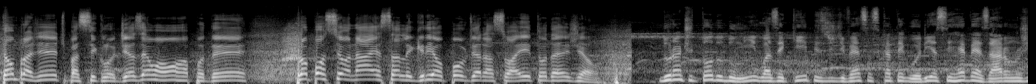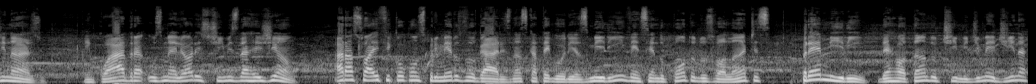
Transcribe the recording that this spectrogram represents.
Então para a gente, para Ciclo Dias, é uma honra poder proporcionar essa alegria ao povo de Araçuaí e toda a região. Durante todo o domingo, as equipes de diversas categorias se revezaram no ginásio. Em quadra, os melhores times da região. Araçuaí ficou com os primeiros lugares nas categorias Mirim, vencendo o ponto dos volantes, Pré-Mirim, derrotando o time de Medina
